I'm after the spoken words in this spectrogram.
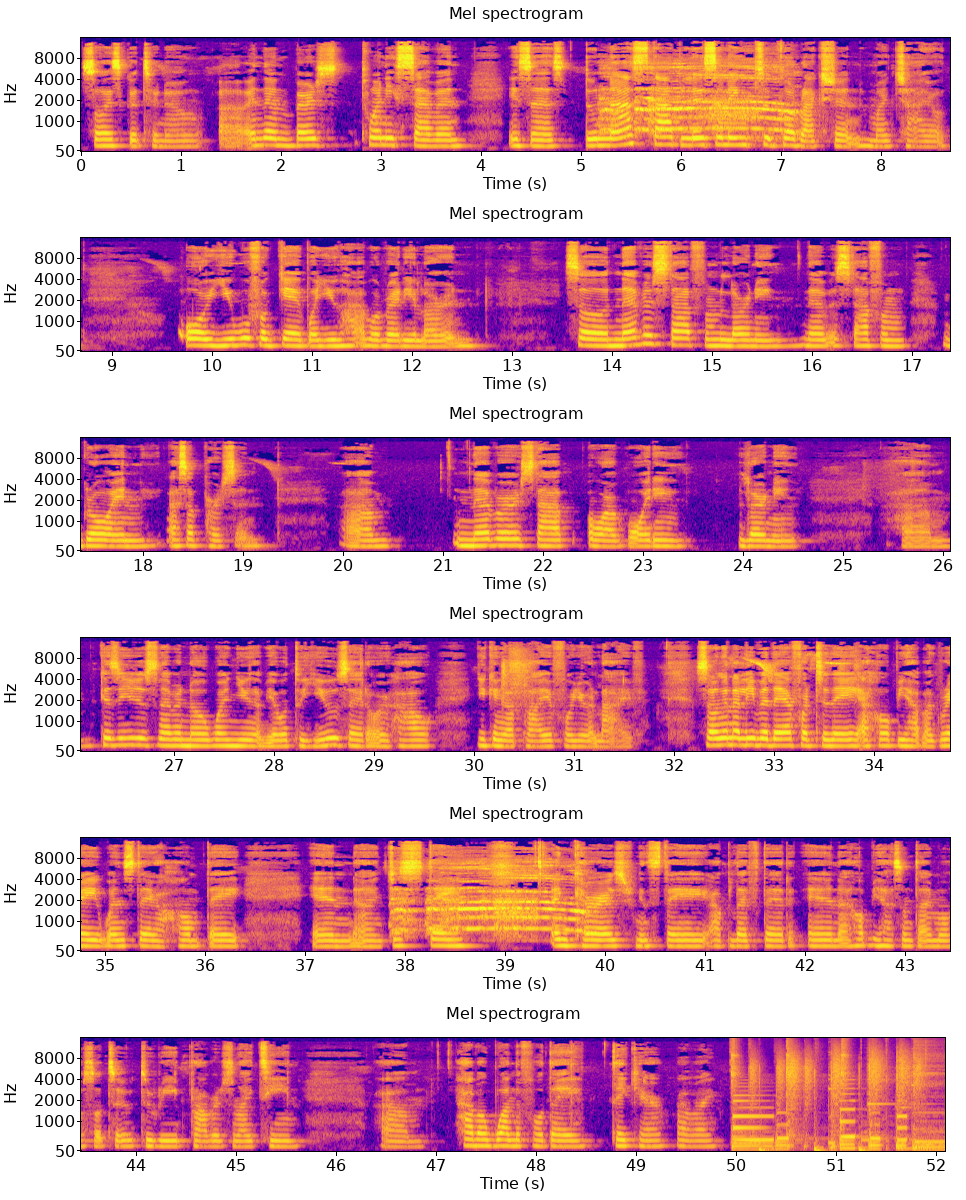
So it's good to know. Uh, and then verse 27 it says do not stop listening to correction my child or you will forget what you have already learned. So never stop from learning never stop from growing as a person. Um, never stop or avoiding learning because um, you just never know when you're gonna be able to use it or how you can apply it for your life. So I'm gonna leave it there for today. I hope you have a great Wednesday, a hump day, and uh, just stay encouraged and stay uplifted. And I hope you have some time also to to read Proverbs 19. Um, have a wonderful day. Take care. Bye bye.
